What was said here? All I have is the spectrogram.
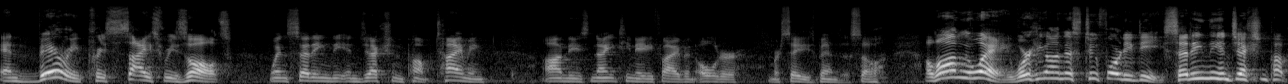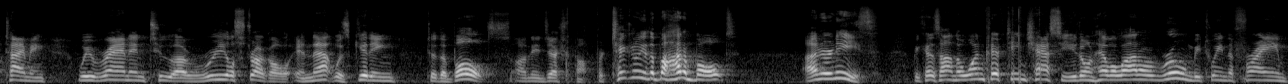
and very precise results when setting the injection pump timing on these 1985 and older Mercedes-Benzes. So along the way, working on this 240D, setting the injection pump timing, we ran into a real struggle, and that was getting to the bolts on the injection pump, particularly the bottom bolt underneath because on the 115 chassis you don't have a lot of room between the frame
